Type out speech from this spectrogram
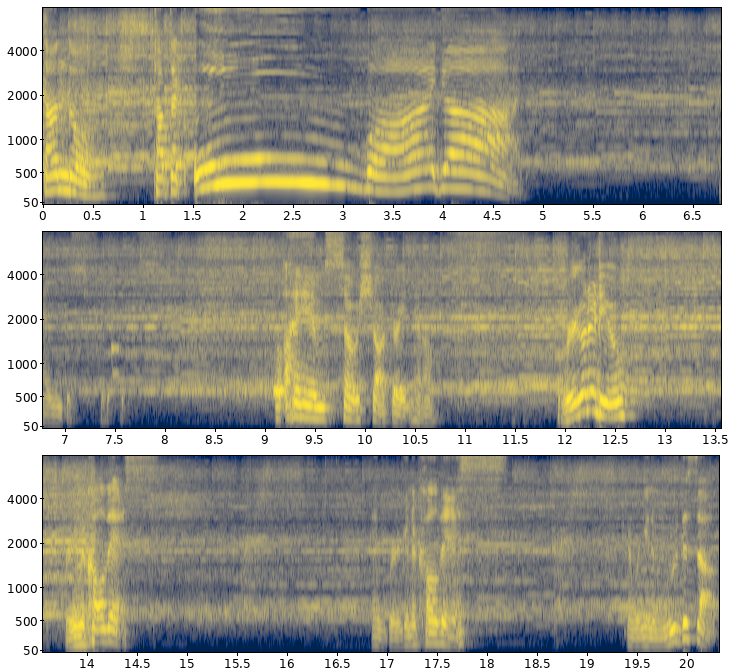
Stando. Top deck. Oh my god. Phase. I am so shocked right now. We're gonna do We're gonna call this. And we're gonna call this. And we're gonna move this up.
